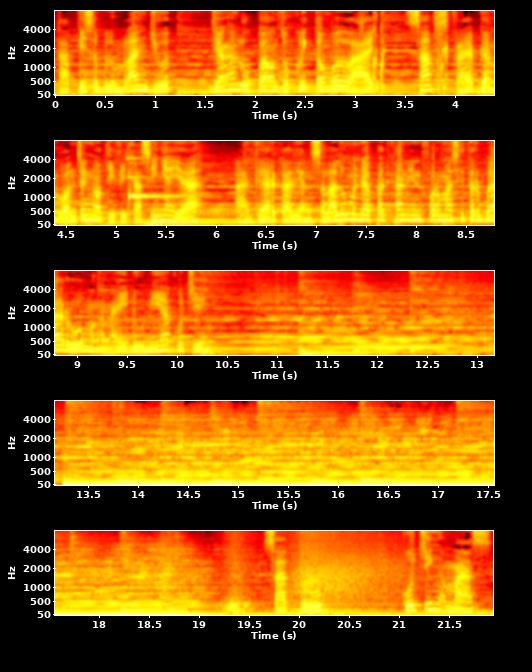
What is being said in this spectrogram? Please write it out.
Tapi sebelum lanjut, jangan lupa untuk klik tombol like, subscribe, dan lonceng notifikasinya ya, agar kalian selalu mendapatkan informasi terbaru mengenai dunia kucing. Satu, kucing emas.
